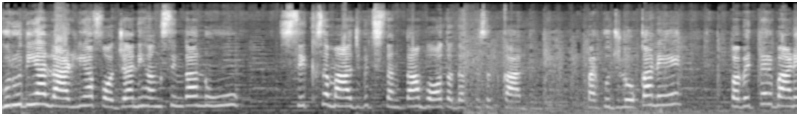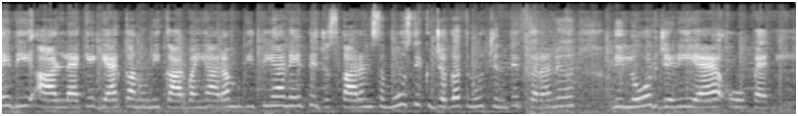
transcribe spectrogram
ਗੁਰੂ ਦੀਆਂ ਲਾਡਲੀਆਂ ਫੌਜਾਂ ਨਿਹੰਗ ਸਿੰਘਾਂ ਨੂੰ ਸਿੱਖ ਸਮਾਜ ਵਿੱਚ ਸੰਗਤਾਂ ਬਹੁਤ ਅਦਬ ਤੇ ਸਤਿਕਾਰ ਦਿੰਦੀਆਂ ਪਰ ਕੁਝ ਲੋਕਾਂ ਨੇ ਪਵਿੱਤਰ ਬਾਣੇ ਦੀ ਆੜ ਲੈ ਕੇ ਗੈਰ ਕਾਨੂੰਨੀ ਕਾਰਵਾਈਆਂ ਆਰੰਭ ਕੀਤੀਆਂ ਨੇ ਤੇ ਜਿਸ ਕਾਰਨ ਸਮੂਹ ਸਿੱਖ ਜਗਤ ਨੂੰ ਚਿੰਤਿਤ ਕਰਨ ਦੀ ਲੋੜ ਜਿਹੜੀ ਹੈ, ਉਹ ਪੈ ਗਈ।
